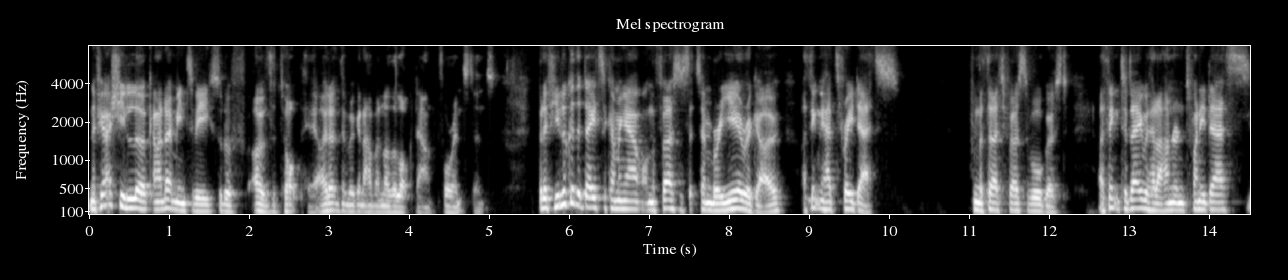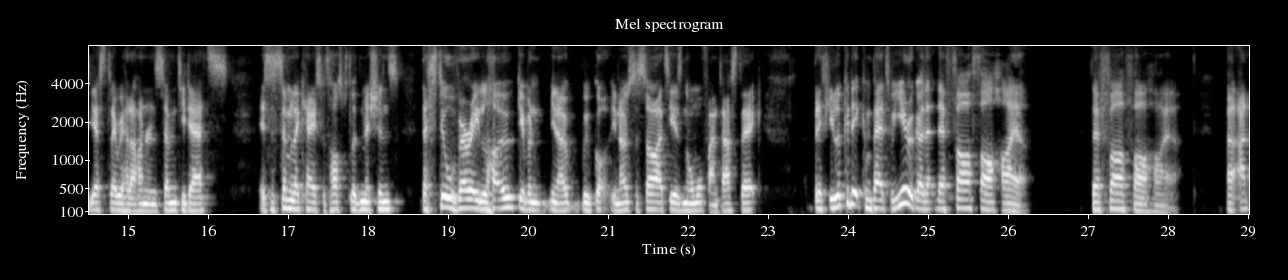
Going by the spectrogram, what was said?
And if you actually look and i don't mean to be sort of over the top here i don't think we're going to have another lockdown for instance but if you look at the data coming out on the 1st of September a year ago, I think we had three deaths from the 31st of August. I think today we had 120 deaths. Yesterday we had 170 deaths. It's a similar case with hospital admissions. They're still very low, given, you know, we've got, you know, society is normal, fantastic. But if you look at it compared to a year ago, that they're far, far higher. They're far, far higher. Uh, and,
